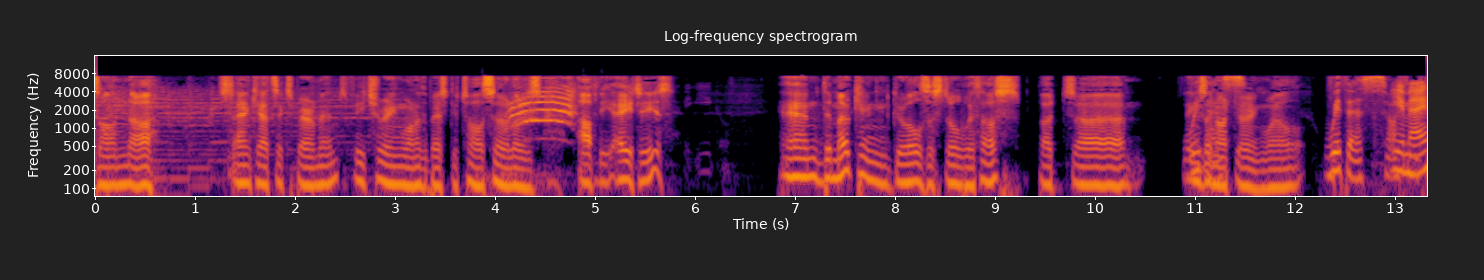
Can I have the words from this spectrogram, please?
Eagles on uh, Stan Katz Experiment, featuring one of the best guitar solos of the 80s. And the Moking girls are still with us, but uh, things With are not going well. With us. I Yeah, think mate.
